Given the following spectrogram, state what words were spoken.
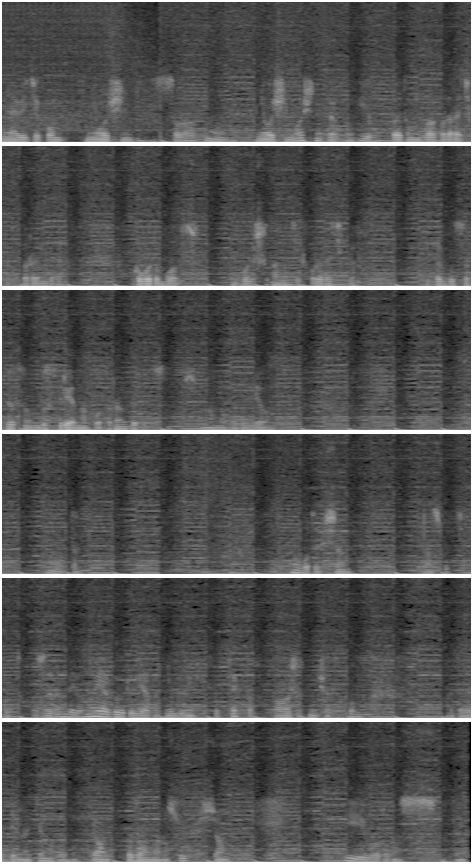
У меня видите комп не очень ну, не очень мощный, как бы, и поэтому два квадратика по рендера. У кого-то будет больше там этих квадратиков. И как бы, соответственно, быстрее на будет рендериться, чем нам это делать. Ну, вот так. Ну вот и все. У нас вот типа такой зарендерил. Ну я говорю, я тут не буду никаких эффектов, положить ничего такого. Это отдельная тема, как бы. Я вам показал, наверное, суть, все. И вот у нас, например,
